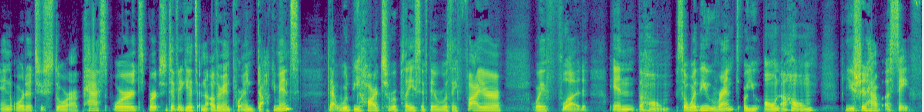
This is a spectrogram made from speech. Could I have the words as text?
in order to store our passports, birth certificates, and other important documents that would be hard to replace if there was a fire or a flood in the home. So whether you rent or you own a home, you should have a safe.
